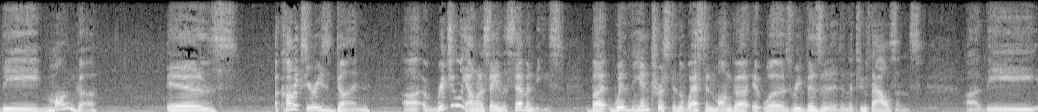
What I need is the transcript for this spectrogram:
the manga is a comic series done uh, originally, I want to say, in the 70s, but with the interest in the West in manga, it was revisited in the 2000s. Uh, the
